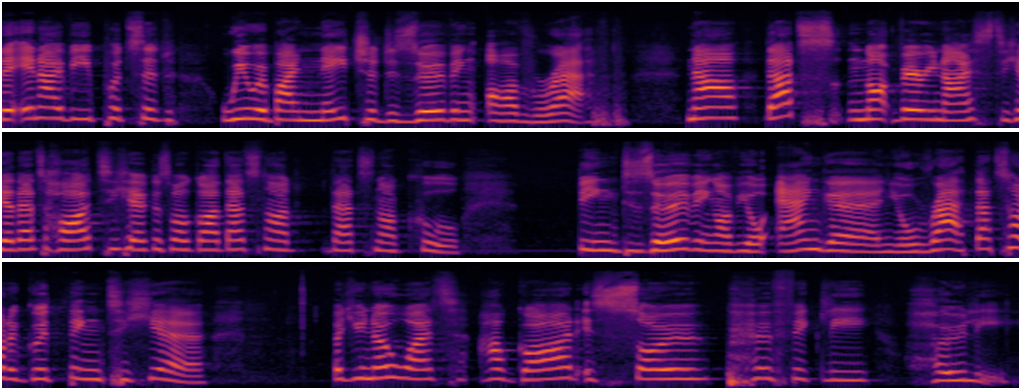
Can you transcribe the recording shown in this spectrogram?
the NIV puts it, we were by nature deserving of wrath. Now, that's not very nice to hear. That's hard to hear because, well, God, that's not, that's not cool. Being deserving of your anger and your wrath, that's not a good thing to hear. But you know what? Our God is so perfectly holy.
